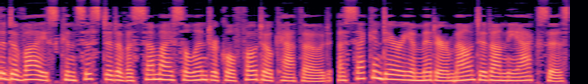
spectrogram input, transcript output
The device consisted of a semi-cylindrical photocathode, a secondary emitter mounted on the axis,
